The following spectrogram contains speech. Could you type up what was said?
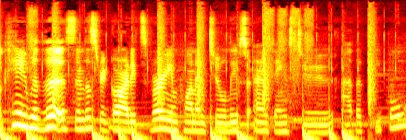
Okay, with this, in this regard, it's very important to leave certain things to other people.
